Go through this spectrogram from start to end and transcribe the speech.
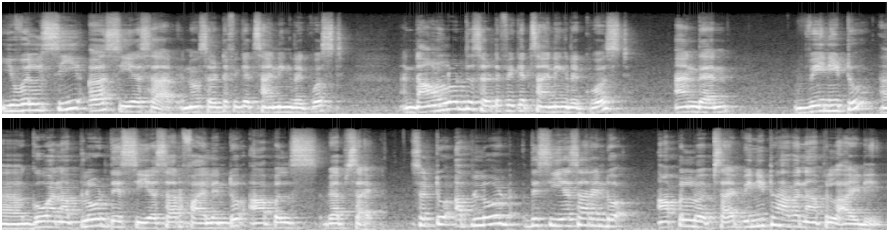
you will see a CSR, you know, certificate signing request and download the certificate signing request and then we need to uh, go and upload this CSR file into Apple's website. So to upload the CSR into Apple website, we need to have an Apple ID.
